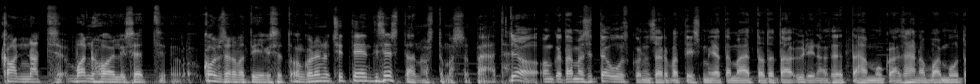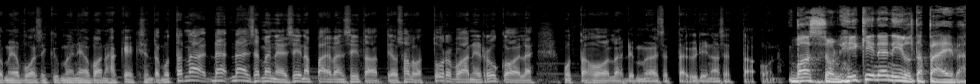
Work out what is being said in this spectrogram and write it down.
kannat, vanhoilliset, konservatiiviset, onko ne nyt sitten entisestään nostamassa päätä? Joo, onko tämä sitten uuskonservatismia tämä, että otetaan ydinaseet tähän mukaan? Sehän on vain muutamia vuosikymmeniä vanha keksintö, mutta nä, nä, näin se menee. Siinä päivän sitaatti. Jos haluat turvaa, niin rukoile, mutta huolehdi myös, että ydinasetta on. Basson hikinen iltapäivä.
